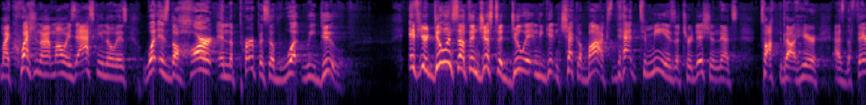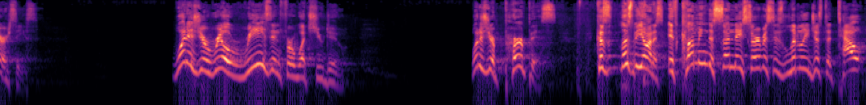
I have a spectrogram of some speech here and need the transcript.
my question I'm always asking though is what is the heart and the purpose of what we do? If you're doing something just to do it and to get and check a box, that to me is a tradition that's talked about here as the Pharisees. What is your real reason for what you do? What is your purpose? Because let's be honest, if coming to Sunday service is literally just to tout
